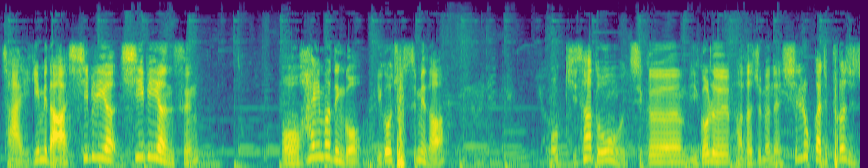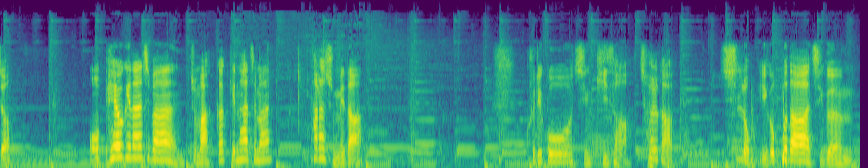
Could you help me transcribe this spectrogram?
자, 이깁니다. 11연, 12연승. 어, 하이머딘 거. 이거 좋습니다. 어, 기사도 지금 이거를 받아주면은 실로까지 풀어지죠. 어, 페어긴 하지만, 좀 아깝긴 하지만, 팔아줍니다. 그리고 지금 기사, 철갑, 실록. 이것보다 지금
